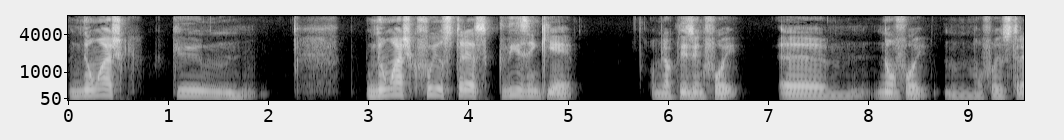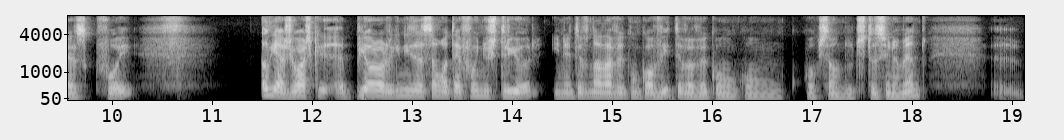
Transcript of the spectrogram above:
não acho que não acho que foi o stress que dizem que é, ou melhor, que dizem que foi. Uh, não foi, não foi o stress que foi. Aliás, eu acho que a pior organização até foi no exterior e nem teve nada a ver com Covid, teve a ver com, com, com a questão do estacionamento. Uh,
